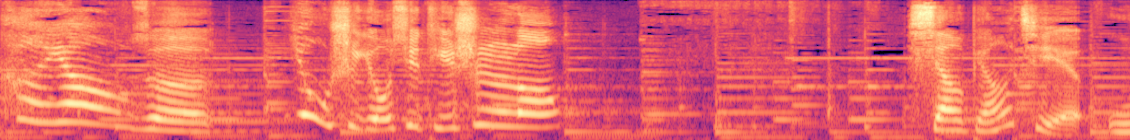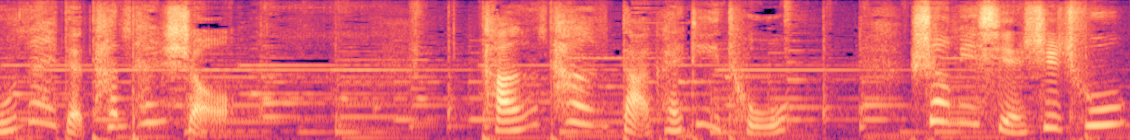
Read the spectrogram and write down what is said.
看样子又是游戏提示喽。小表姐无奈的摊摊手。糖糖打开地图。上面显示出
